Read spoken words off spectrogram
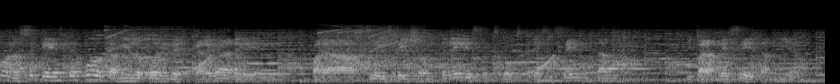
Bueno, sé que este juego también lo pueden descargar en- para PlayStation 3, Xbox 360 y para PC también.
